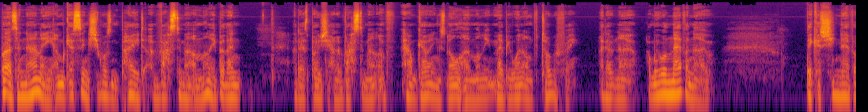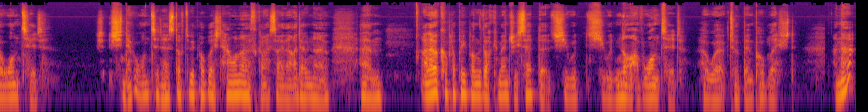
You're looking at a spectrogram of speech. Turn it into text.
But as a nanny, I'm guessing she wasn't paid a vast amount of money, but then I don't suppose she had a vast amount of outgoings and all her money maybe went on photography. I don't know. And we will never know. Because she never wanted she, never wanted her stuff to be published. How on earth can I say that? I don't know. Um, I know a couple of people in the documentary said that she would she would not have wanted her work to have been published, and that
